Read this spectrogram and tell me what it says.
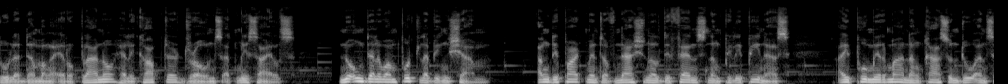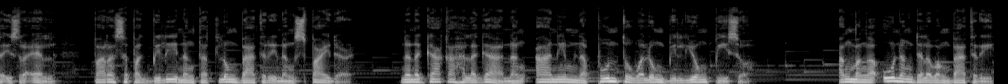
tulad ng mga eroplano, helicopter, drones at missiles. Noong 2019, ang Department of National Defense ng Pilipinas ay pumirma ng kasunduan sa Israel para sa pagbili ng tatlong battery ng Spider na nagkakahalaga ng 6.8 bilyong piso. Ang mga unang dalawang battery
